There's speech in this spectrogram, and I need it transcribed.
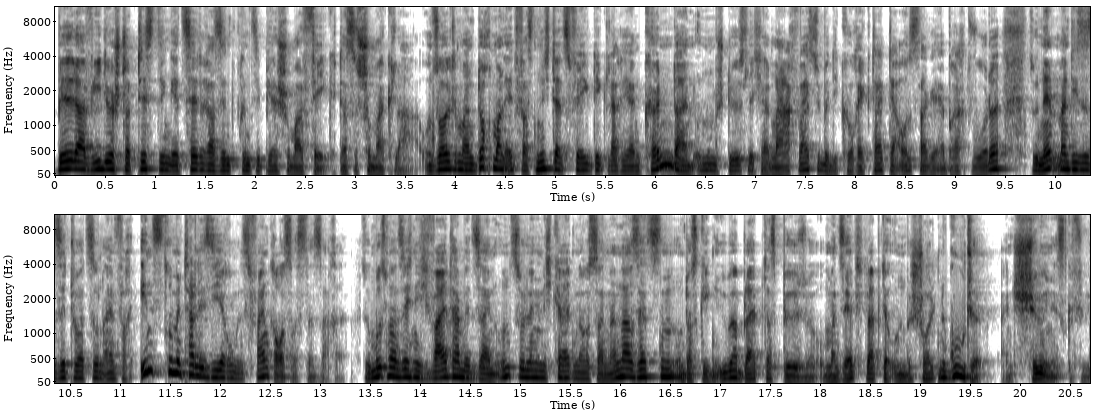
Bilder, Videos, Statistiken etc. sind prinzipiell schon mal fake. Das ist schon mal klar. Und sollte man doch mal etwas nicht als fake deklarieren können, da ein unumstößlicher Nachweis über die Korrektheit der Aussage erbracht wurde, so nennt man diese Situation einfach Instrumentalisierung ist fein raus aus der Sache. So muss man sich nicht weiter mit seinen Unzulänglichkeiten auseinandersetzen und das Gegenüber bleibt das Böse und man selbst bleibt der unbescholtene Gute. Ein schönes Gefühl.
